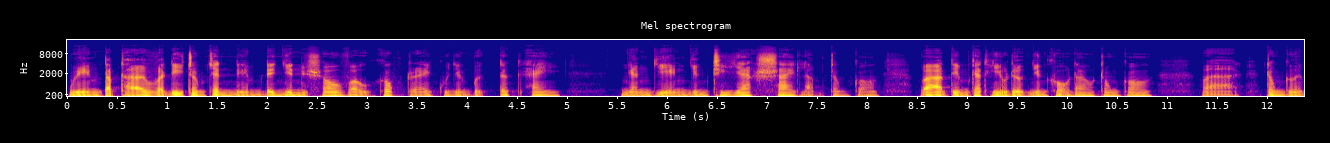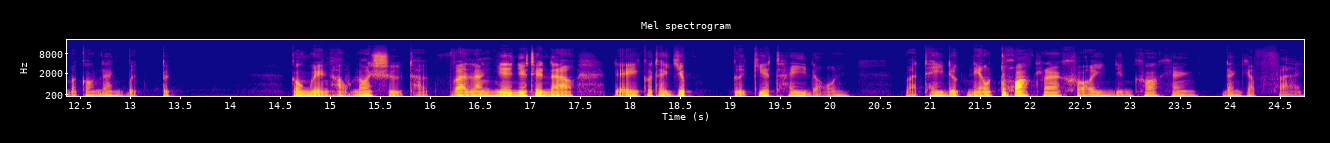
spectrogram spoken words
Nguyện tập thở và đi trong chánh niệm để nhìn sâu vào gốc rễ của những bực tức ấy, nhận diện những tri giác sai lầm trong con và tìm cách hiểu được những khổ đau trong con và trong người mà con đang bực tức. Con nguyện học nói sự thật và lắng nghe như thế nào để có thể giúp người kia thay đổi và thấy được nẻo thoát ra khỏi những khó khăn đang gặp phải.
